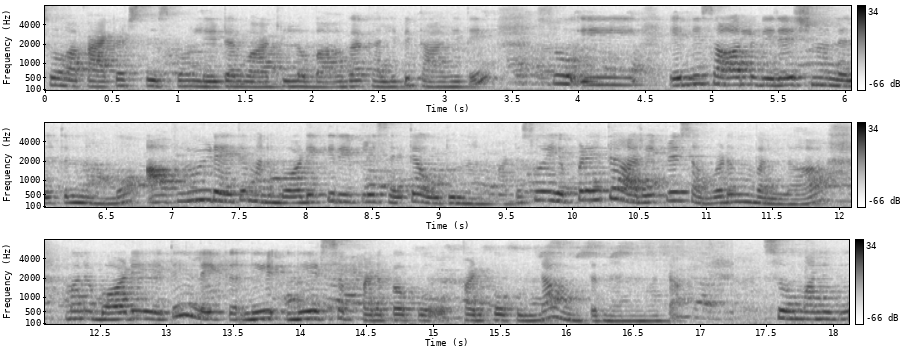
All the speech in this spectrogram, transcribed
సో ఆ ప్యాకెట్స్ తీసుకొని లీటర్ వాటర్లో బాగా కలిపి తాగితే సో ఈ ఎన్నిసార్లు విరేచనాలు వెళ్తున్నామో ఆ ఫ్లూయిడ్ అయితే మన బాడీకి రీప్లేస్ అయితే అవుతుందన్నమాట సో ఎప్పుడైతే ఆ రీప్లేస్ అవ్వడం వల్ల మన బాడీ అయితే లైక్ నీ నీడ్స్ పడిపోకో పడిపోకుండా ఉంటుందన్నమాట సో మనకు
